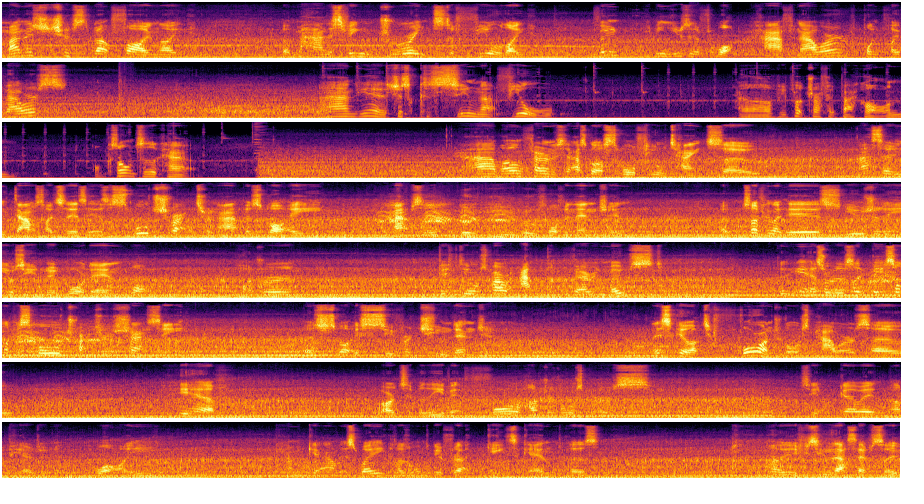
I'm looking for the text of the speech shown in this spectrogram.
managed just about fine. Like, but man, this thing drinks the fuel. Like, I think you've been using it for what, half an hour, 0.5 hours. And yeah, it's just consumed that fuel uh, if we put traffic back on, because I want to look at... Ah, well in fairness it has got a small fuel tank, so that's the only downside to this. It is a small tractor in that, but it's got a absolute behemoth of an engine. Like, something like this, usually you'll see no more than, what, 150 horsepower at the very most But yeah, of it's like based on like a small tractor chassis, but it's just got a super tuned engine. And this can go up to 400 horsepower, so yeah, hard to believe it, 400 horsepower. Yeah, we're going up here, I don't know why. Can we get out this way? Because I don't want to go through that gate again, because well, oh, if you've seen the last episode,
